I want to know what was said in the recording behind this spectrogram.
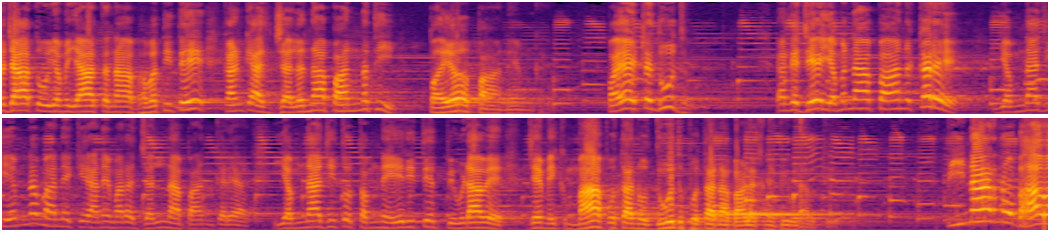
ન જાતું યમયાતના ભવતી તે, કારણ કે આ જલના પાન નથી, પય પાન એમ કહે. પય એટલે દૂધ. કારણ કે જે યમના પાન કરે યમુનાજી એમ ન માને કે આને મારા જલના પાન કર્યા. યમુનાજી તો તમને એ રીતે જ પીવડાવે જેમ એક માં પોતાનું દૂધ પોતાના બાળકને પીવડાવતી પીનારનો ભાવ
